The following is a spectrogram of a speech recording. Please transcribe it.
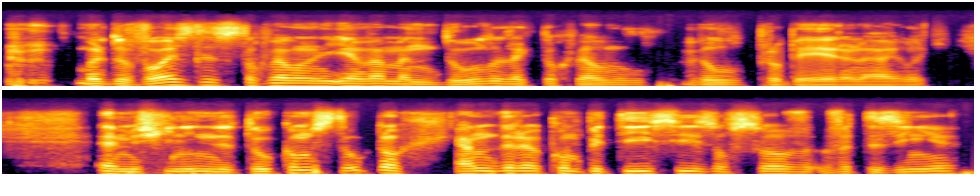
maar The Voice is toch wel een, een, van mijn doelen dat ik toch wel wil, wil, proberen eigenlijk. En misschien in de toekomst ook nog andere competities of zo voor te zingen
